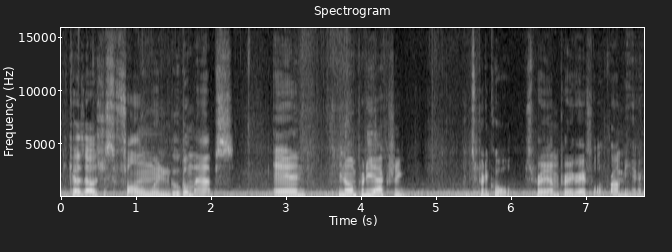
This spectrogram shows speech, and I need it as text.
because I was just following Google Maps, and you know, I'm pretty actually. It's pretty cool. It's pretty. I'm pretty grateful it brought me here.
